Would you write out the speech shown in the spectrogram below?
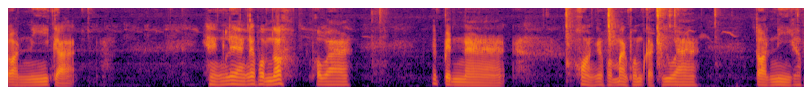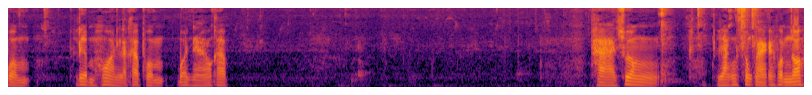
ตอนนี้กะแห้งแรงครับผมเนาะเพราะว่าไม่เป็นนาห่อนครับผมมันผมกับที่ว่า ตอนนี้ครับผมเริ่มห่อนแล้วครับ ผมบนหนาวครับถ้าช่วงหลังสงกรานต์ครับผมเนาะ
